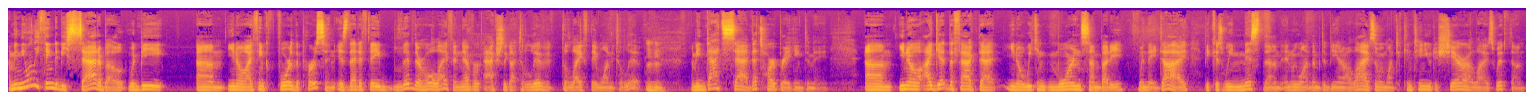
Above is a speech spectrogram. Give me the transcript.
I mean, the only thing to be sad about would be, um, you know, I think for the person is that if they lived their whole life and never actually got to live the life they wanted to live. I mean, that's sad. That's heartbreaking to me. Um, you know, I get the fact that, you know, we can mourn somebody when they die because we miss them and we want them to be in our lives and we want to continue to share our lives with them.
